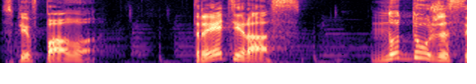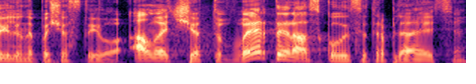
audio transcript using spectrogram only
співпало, третій раз Ну, дуже сильно не пощастило. Але четвертий раз, коли це трапляється,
